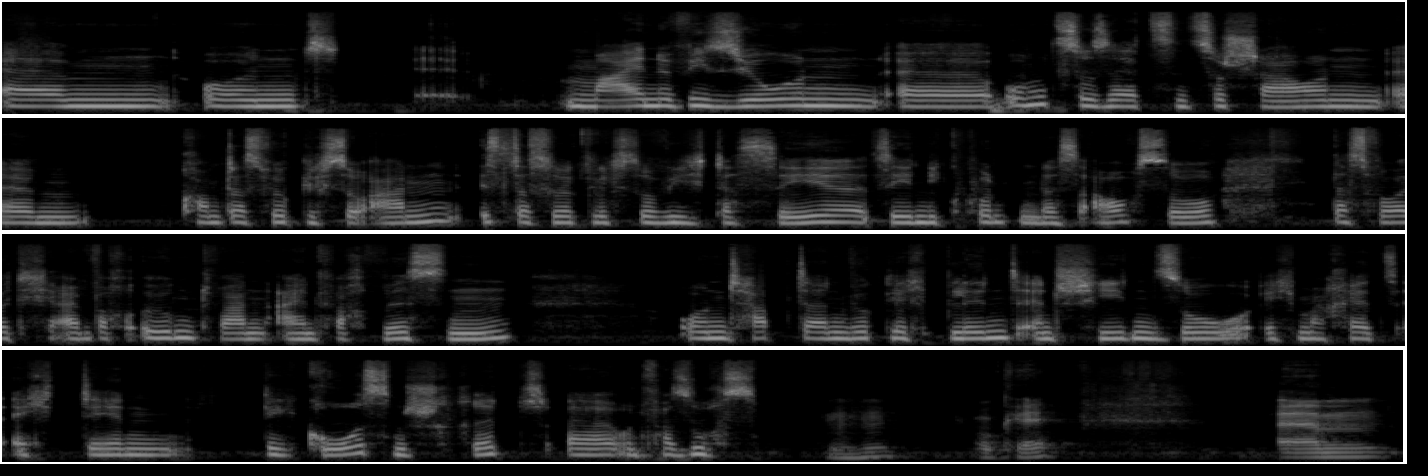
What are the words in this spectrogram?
Ähm, und meine Vision äh, umzusetzen, zu schauen, ähm, kommt das wirklich so an? Ist das wirklich so, wie ich das sehe? Sehen die Kunden das auch so? Das wollte ich einfach irgendwann einfach wissen und habe dann wirklich blind entschieden, so, ich mache jetzt echt den, den großen Schritt äh, und versuch's. Mhm. Okay. Ähm,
